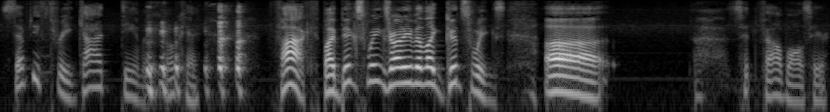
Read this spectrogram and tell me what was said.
73. God damn it. Okay. Fuck. My big swings aren't even like good swings. Uh, let's hit foul balls here.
